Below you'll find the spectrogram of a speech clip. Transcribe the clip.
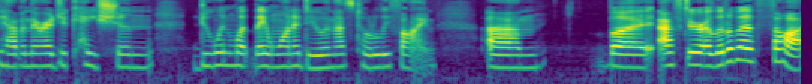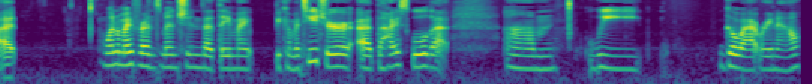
having their education, doing what they want to do, and that's totally fine. Um, but after a little bit of thought, one of my friends mentioned that they might become a teacher at the high school that um, we go at right now.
